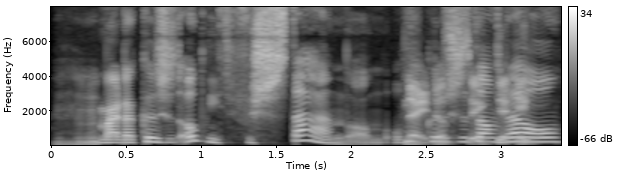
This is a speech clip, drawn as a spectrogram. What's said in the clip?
Mhm. Maar dan kunnen ze het ook niet verstaan dan. Of Nee, kunnen dat ze het dan ik- wel,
